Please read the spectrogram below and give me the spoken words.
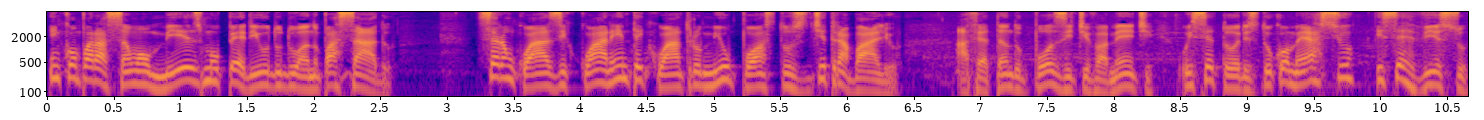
em comparação ao mesmo período do ano passado. Serão quase 44 mil postos de trabalho, afetando positivamente os setores do comércio e serviço.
